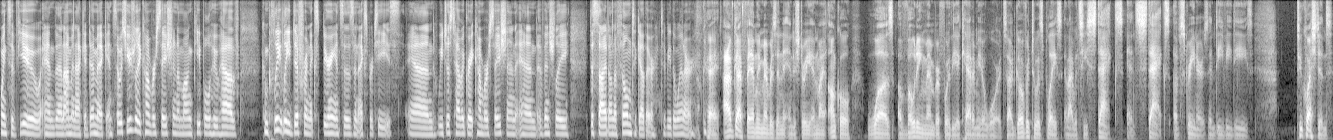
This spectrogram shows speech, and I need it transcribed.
points of view. And then I'm an academic. And so it's usually a conversation among people who have completely different experiences and expertise. And we just have a great conversation and eventually decide on a film together to be the winner. Okay. I've got family members in the industry, and my uncle was a voting member for the Academy Awards. So I'd go over to his place and I would see stacks and stacks of screeners and DVDs. Two questions.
